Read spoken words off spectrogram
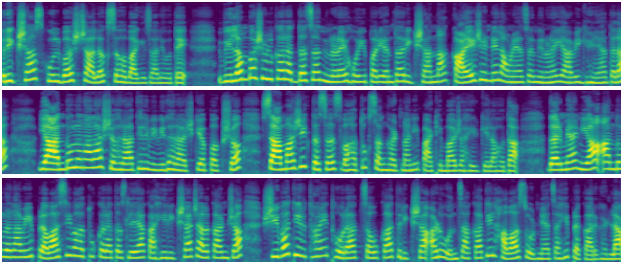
रिक्षा स्कूल बस चालक सहभागी झाले झाले होते. विलंब शुल्क रद्दचा निर्णय होईपर्यंत रिक्षांना काळे झेंडे लावण्याचा निर्णय यावेळी घेण्यात आला. या आंदोलनाला शहरातील विविध राजकीय पक्ष सामाजिक तसंच वाहतूक संघटनांनी पाठिंबा जाहीर केला होता. दरम्यान या आंदोलनावेळी प्रवासी वाहतूक करत असलेल्या काही रिक्षा चालकांच्या शिवतीर्थ आणि थोरात चौकात रिक्षा अडवून चाकातील हवा सोडण्याचाही प्रकार घडला.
